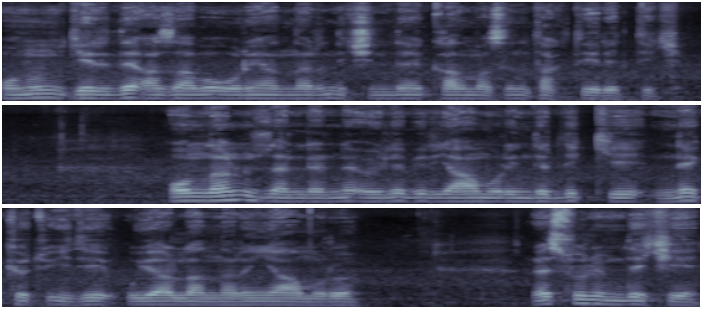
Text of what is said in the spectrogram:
Onun geride azaba uğrayanların içinde kalmasını takdir ettik.'' Onların üzerlerine öyle bir yağmur indirdik ki ne kötü idi uyarılanların yağmuru. Resulüm de ki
